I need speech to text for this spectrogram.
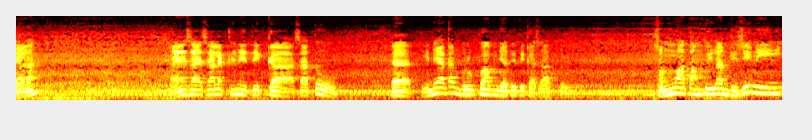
Ya kan? Nah, saya select ini 31. Ya, ini akan berubah menjadi 31. Semua tampilan di sini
